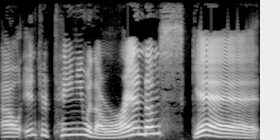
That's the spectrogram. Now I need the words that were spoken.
I'll entertain you with a random skit.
